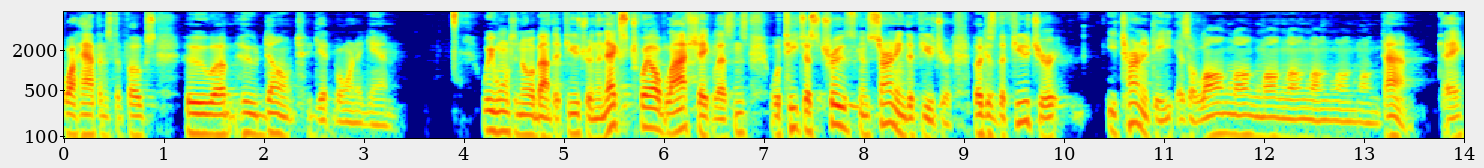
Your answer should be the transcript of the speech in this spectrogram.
What happens to folks who who don't get born again? We want to know about the future. And the next 12 life shape lessons will teach us truths concerning the future because the future eternity is a long, long, long, long, long, long, long time. Okay?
